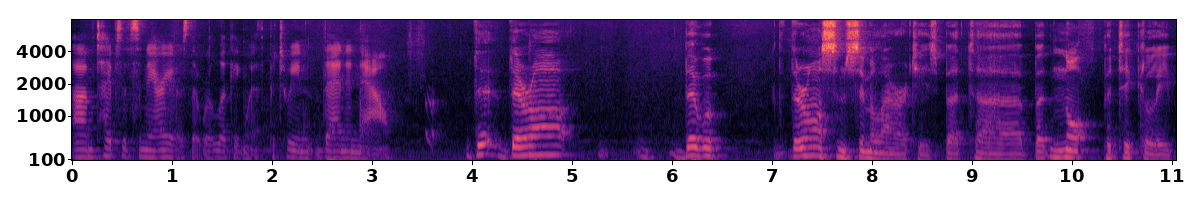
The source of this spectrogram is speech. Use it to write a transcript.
um, types of scenarios that we're looking with between then and now? There, there are there were there are some similarities, but uh, but not particularly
